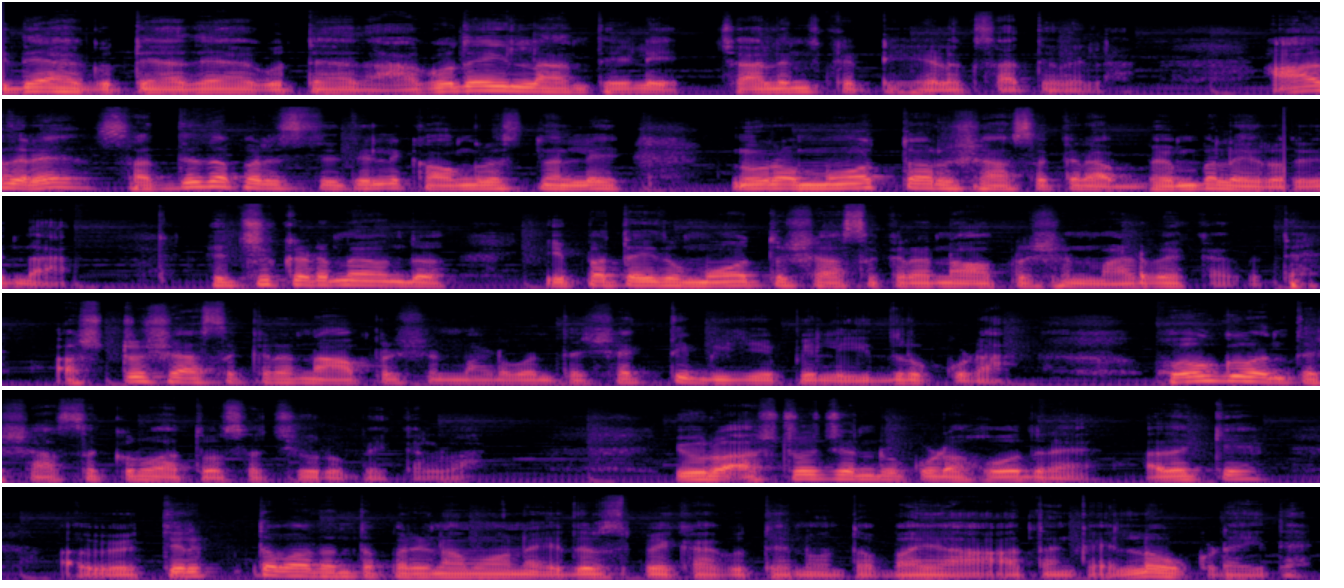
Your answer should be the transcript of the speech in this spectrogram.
ಇದೇ ಆಗುತ್ತೆ, ಅದೇ ಆಗುತ್ತೆ, ಅದು ಆಗೋದೇ ಇಲ್ಲ ಅಂತೇಳಿ ಚಾಲೆಂಜ್ ಕಟ್ಟಿ ಹೇಳೋಕ್ಕೆ ಸಾಧ್ಯವಿಲ್ಲ. ಆದರೆ ಸದ್ಯದ ಪರಿಸ್ಥಿತಿಯಲ್ಲಿ ಕಾಂಗ್ರೆಸ್ನಲ್ಲಿ ನೂರ ಮೂವತ್ತಾರು ಶಾಸಕರ ಬೆಂಬಲ ಇರೋದ್ರಿಂದ ಹೆಚ್ಚು ಕಡಿಮೆ ಒಂದು ಇಪ್ಪತ್ತೈದು, ಮೂವತ್ತು ಶಾಸಕರನ್ನು ಆಪರೇಷನ್ ಮಾಡಬೇಕಾಗುತ್ತೆ. ಅಷ್ಟು ಶಾಸಕರನ್ನು ಆಪರೇಷನ್ ಮಾಡುವಂಥ ಶಕ್ತಿ ಬಿ ಜೆ ಪಿಯಲ್ಲಿ ಇದ್ದರೂ ಕೂಡ ಹೋಗುವಂಥ ಶಾಸಕರು ಅಥವಾ ಸಚಿವರು ಬೇಕಲ್ವಾ? ಇವರು ಅಷ್ಟೋ ಜನರು ಕೂಡ ಹೋದರೆ ಅದಕ್ಕೆ ವ್ಯತಿರಿಕ್ತವಾದಂಥ ಪರಿಣಾಮವನ್ನು ಎದುರಿಸಬೇಕಾಗುತ್ತೆ ಅನ್ನುವಂಥ ಭಯ, ಆತಂಕ ಎಲ್ಲವೂ ಕೂಡ ಇದೆ.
